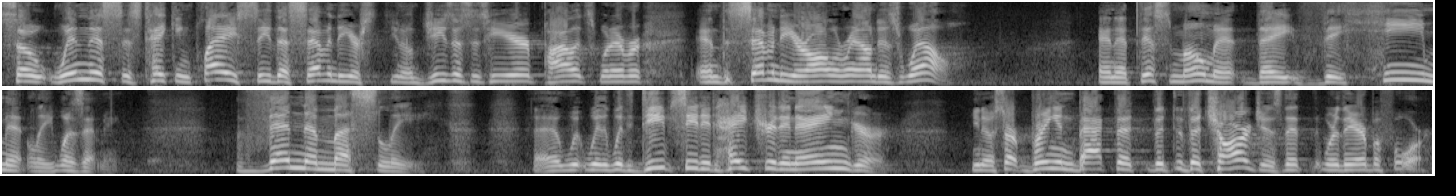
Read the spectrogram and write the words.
So when this is taking place, see the 70 are, you know, Jesus is here, Pilate's, whatever, and the 70 are all around as well. And at this moment, they vehemently, what does that mean? Venomously, uh, with, with deep seated hatred and anger, you know, start bringing back the, the, the charges that were there before.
